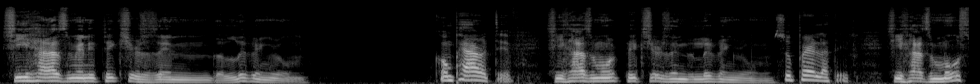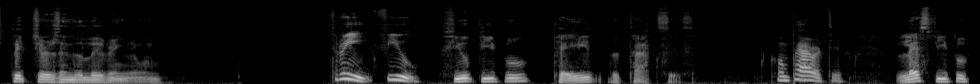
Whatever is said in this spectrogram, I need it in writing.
She has many pictures in the living room. Comparative. She has more pictures in the living room. Superlative. She has most pictures in the living room. 3. Few. Few people paid the taxes. Comparative. Less people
